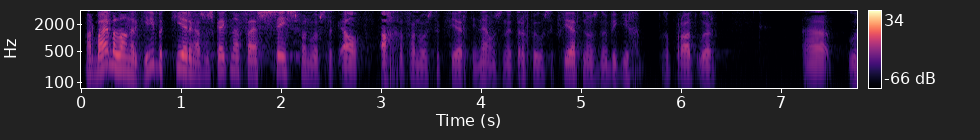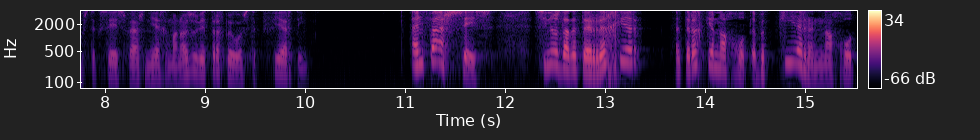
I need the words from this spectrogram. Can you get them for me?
Maar baie belangrik, hierdie bekering, as ons kyk na vers 6 van hoofstuk 11, ag van hoofstuk 14, né? Ons is nou terug by hoofstuk 14, ons het nou 'n bietjie gepraat oor uh hoofstuk 6 vers 9, maar nou is ons weer terug by hoofstuk 14. In vers 6 sien ons dat dit 'n terugkeer, 'n terugkeer na God, 'n bekering na God,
